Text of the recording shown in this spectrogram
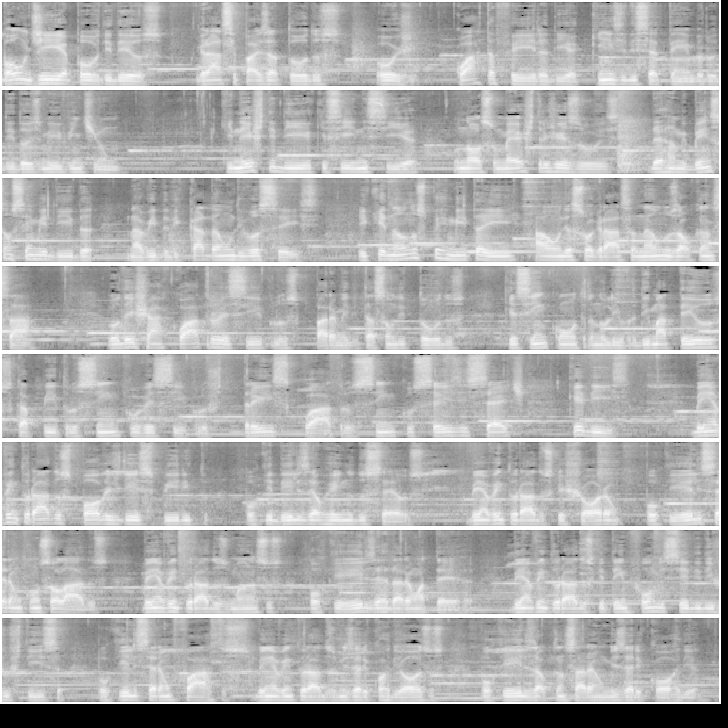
Bom dia, povo de Deus. Graça e paz a todos. Hoje, quarta-feira, dia 15 de setembro de 2021. Que neste dia que se inicia, o nosso Mestre Jesus derrame bênção sem medida na vida de cada um de vocês e que não nos permita ir aonde a sua graça não nos alcançar. Vou deixar quatro versículos para a meditação de todos que se encontra no livro de Mateus, capítulo 5, versículos 3, 4, 5, 6 e 7, que diz: Bem-aventurados os pobres de espírito, porque deles é o reino dos céus. Bem-aventurados que choram, porque eles serão consolados. Bem-aventurados os mansos, porque eles herdarão a terra. Bem-aventurados que têm fome e sede de justiça, porque eles serão fartos. Bem-aventurados os misericordiosos, porque eles alcançarão misericórdia.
